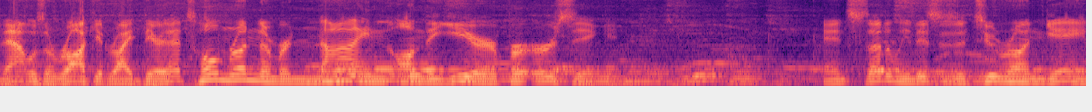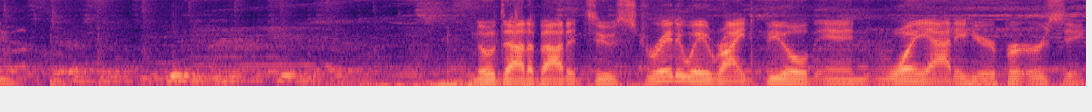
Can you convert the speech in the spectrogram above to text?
And that was a rocket right there. That's home run number nine on the year for Erceg. And suddenly, this is a two run game. No doubt about it, too. Straightaway right field and way out of here for Erceg.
